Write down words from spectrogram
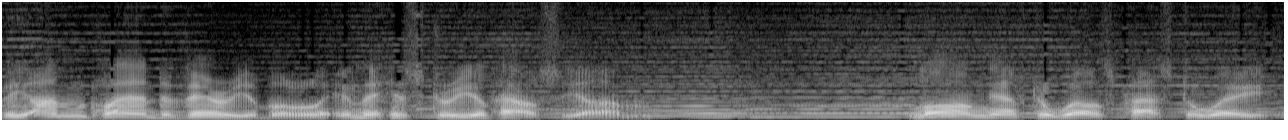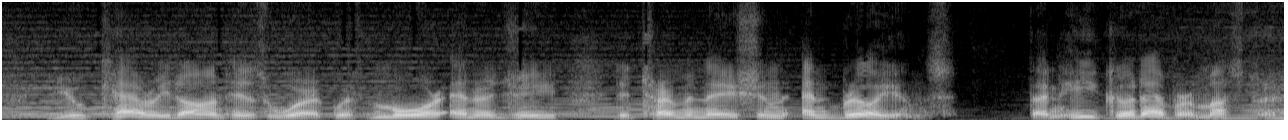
the unplanned variable in the history of Halcyon. Long after Welles passed away, you carried on his work with more energy, determination, and brilliance than he could ever muster.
